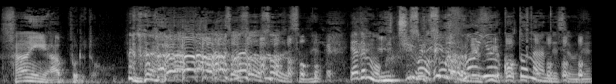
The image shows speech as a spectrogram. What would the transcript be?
3位アップルと。そうそうそうですよね。いやでも、そうそういうことなんですよね。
